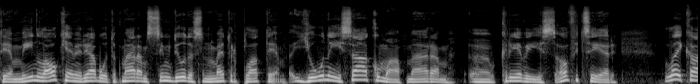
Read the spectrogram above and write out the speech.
tiem mīnu laukiem ir jābūt apmēram 120 metru platiem. Jūnija sākumā apmēram uh, Krievijas oficieri Lai kā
